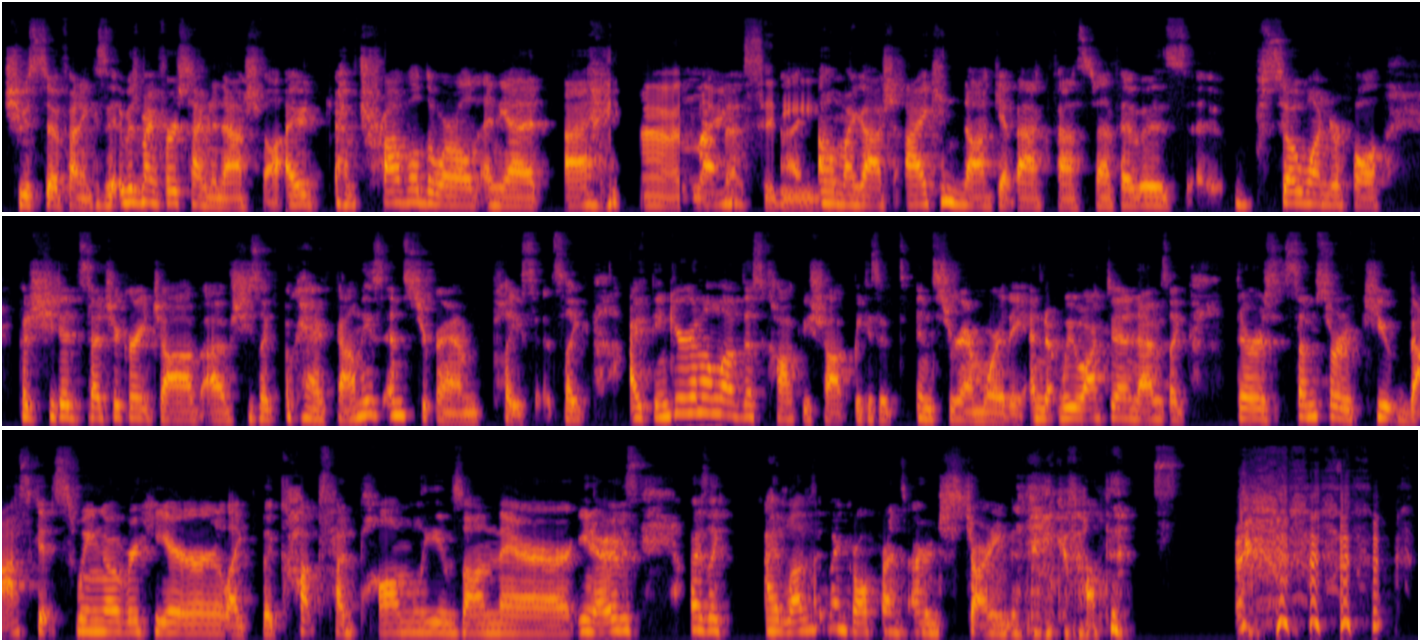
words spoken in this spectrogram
she was so funny because it was my first time to Nashville. I have traveled the world and yet I, oh, I love I, that city. I, oh my gosh, I cannot get back fast enough. It was so wonderful. But she did such a great job of she's like, okay, I found these Instagram places. Like, I think you're gonna love this coffee shop because it's Instagram worthy. And we walked in and I was like, there's some sort of cute basket swing over here. Like the cups had palm leaves on there. You know, it was I was like, I love that my girlfriends are starting to think about this.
